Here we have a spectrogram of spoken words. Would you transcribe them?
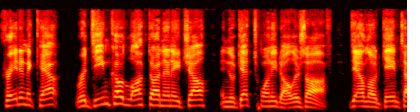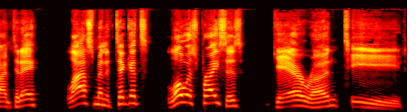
create an account, redeem code Locked On NHL, and you'll get twenty dollars off. Download Gametime today. Last minute tickets, lowest prices, guaranteed.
